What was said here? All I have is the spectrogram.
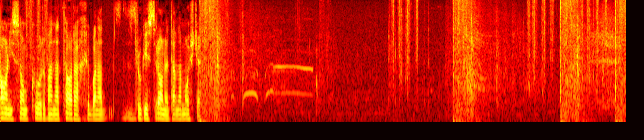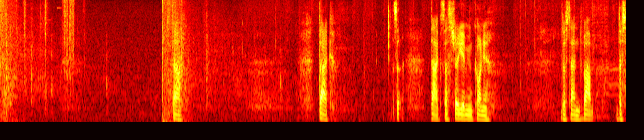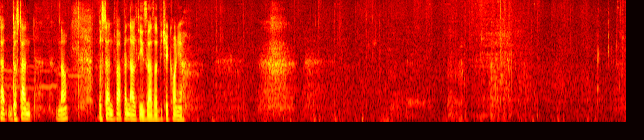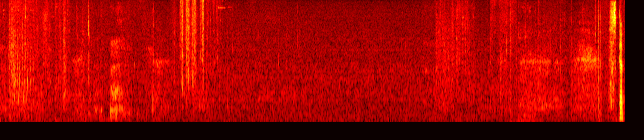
Oni są kurwa na torach, chyba na, z drugiej strony, tam na moście. Tak. Tak. Z, tak, zastrzeliłem im konie. Dostałem dwa. Dostałem, dostałem. No. Dostałem dwa penalty za zabicie konia.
